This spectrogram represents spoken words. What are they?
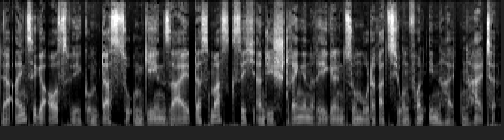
Der einzige Ausweg, um das zu umgehen, sei, dass Musk sich an die strengen Regeln zur Moderation von Inhalten halte.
